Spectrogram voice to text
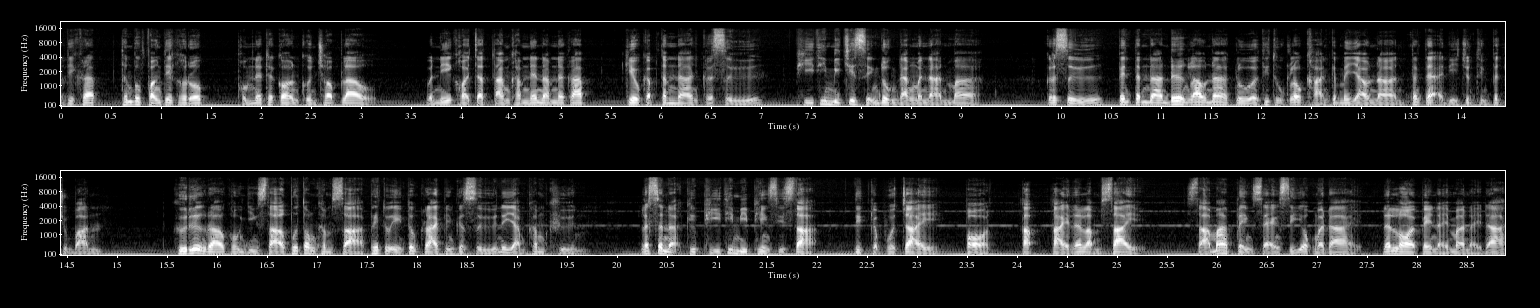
ัสดีครับ ท่านผู้ฟังที่เคารพ ผมนายทกรคุณชอบเล่า วันนี้ขอจัดตามคำแนะนำนะครับ เกี่ยวกับตำนานกระสือ ผีที่มีชื่อเสียงโด่งดังมานานมาก กระสือเป็นตำนานเรื่องเล่าน่ากลัวที่ถูกเล่าขานกันมายาวนาน ตั้งแต่อดีตจนถึงปัจจุบัน คือเรื่องราวของหญิงสาวผู้ต้องคำสาปให้ตัวเองต้องกลายเป็นกระสือในยามค่ำคืน ลักษณะคือผีที่มีเพียงศีรษะ ติดกับหัวใจ ปอด ตับไตและลำไส้ สามารถเปล่งแสงสีออกมาได้ และลอยไปไหนมาไหนได้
